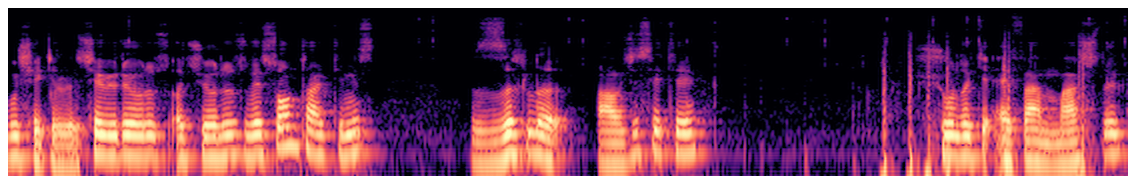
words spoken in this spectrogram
Bu şekilde çeviriyoruz, açıyoruz ve son taktiğimiz zırhlı avcı seti. Şuradaki FM başlık.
